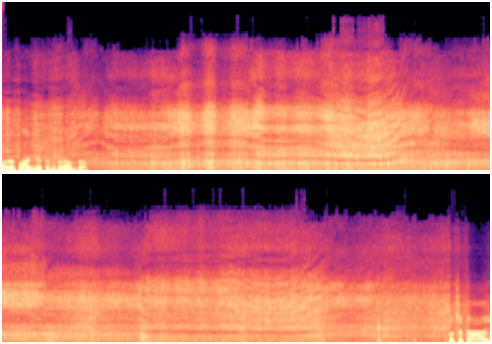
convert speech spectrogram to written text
Ale fajnie to wygląda. Poczekaj.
